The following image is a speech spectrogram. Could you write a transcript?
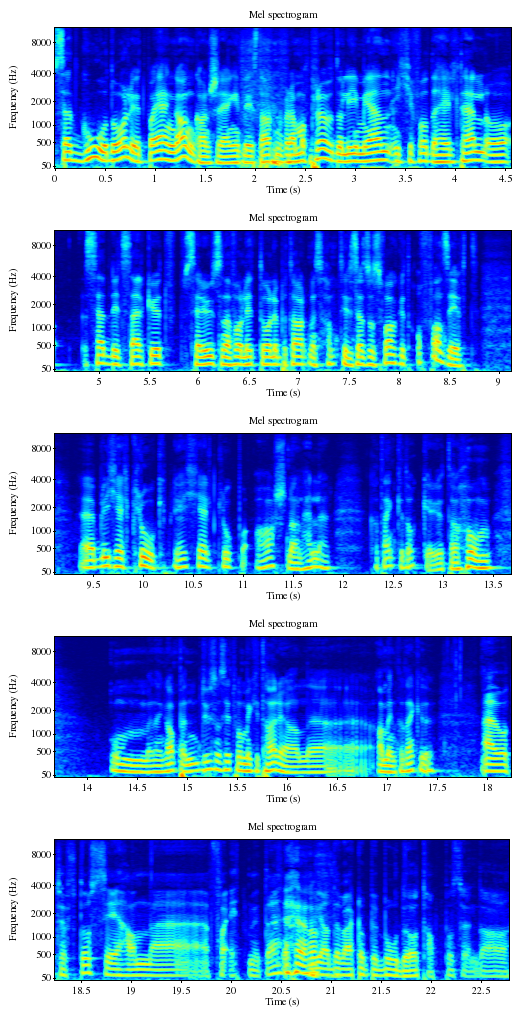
sett god og dårlig ut på én gang, kanskje, egentlig, i starten. For de har prøvd å lime igjen, ikke fått det helt til. Og sett litt sterke ut. Ser ut som de får litt dårlig betalt, men samtidig ser så svake ut offensivt. Eh, blir ikke helt klok. Blir ikke helt klok på Arsenal heller. Hva tenker dere, gutta, om, om den kampen? Du som sitter på Mkhitaryan, eh, Amin, hva tenker du? Nei, det var tøft å se han eh, for ett minutt Vi hadde vært oppe i Bodø og tapt på søndag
